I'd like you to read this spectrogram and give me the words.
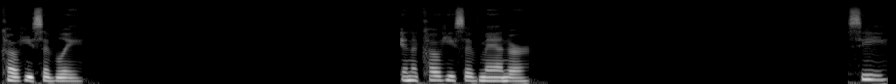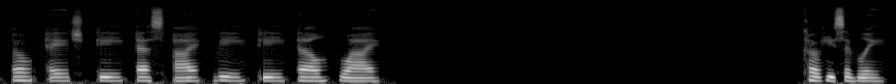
Cohesively. In a cohesive manner. C O H E S I V E L Y. Cohesively.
